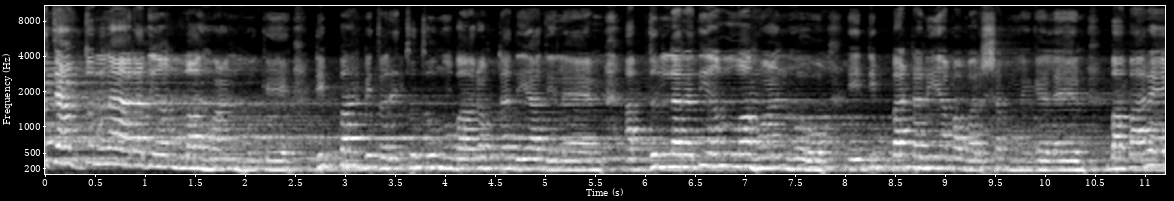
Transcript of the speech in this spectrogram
হজরত আবদুল্লাহ রাজি আল্লাহ আনহুকে। ডিব্বার ভিতরে থুতু মুবারকটা দিয়া দিলেন। আব্দুল্লাহ রাদি আল্লাহ আনহু এই ডিব্বাটা নিয়ে বাবার সামনে গেলেন। বাবারে,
